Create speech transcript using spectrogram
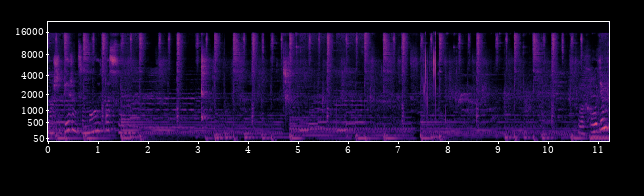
наши беженцы моют посуду. Выходим.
